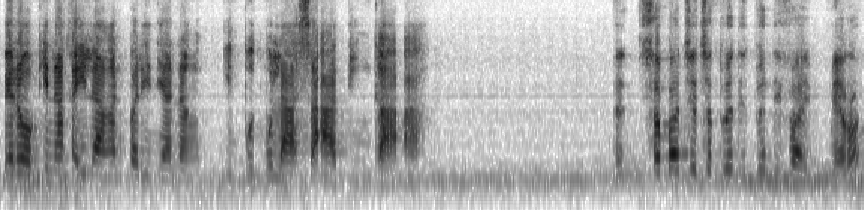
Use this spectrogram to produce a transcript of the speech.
Pero kinakailangan pa rin yan ng input mula sa ating GAA. Eh, Sa budget sa 2025, meron?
